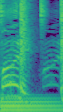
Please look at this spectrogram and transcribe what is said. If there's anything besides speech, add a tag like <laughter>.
money.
